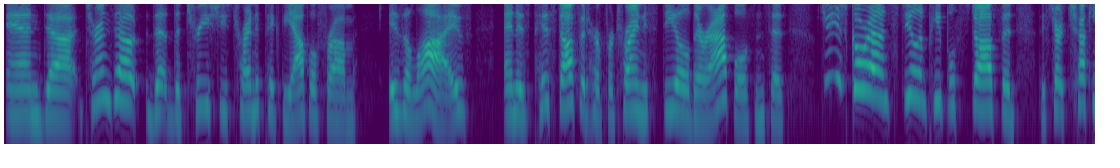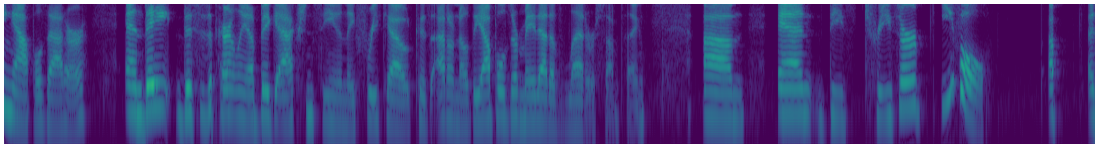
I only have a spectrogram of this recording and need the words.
and uh turns out that the tree she's trying to pick the apple from is alive and is pissed off at her for trying to steal their apples and says, Would you just go around stealing people's stuff? And they start chucking apples at her. and they this is apparently a big action scene and they freak out because i don't know the apples are made out of lead or something um, and these trees are evil. Uh, uh,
